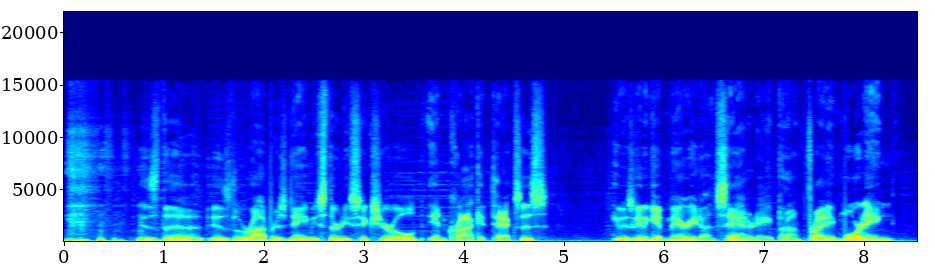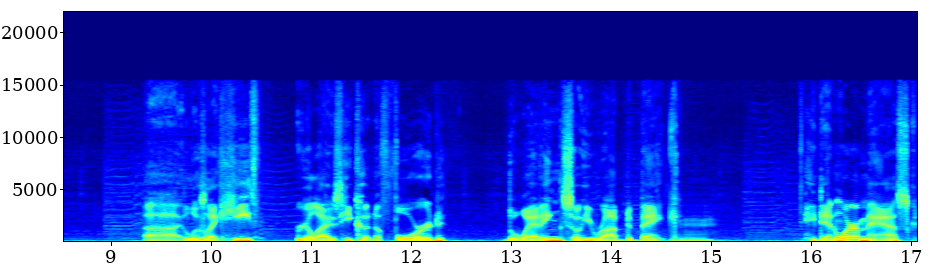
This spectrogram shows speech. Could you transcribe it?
is the is the robber's name. He's 36 year old in Crockett, Texas. He was going to get married on Saturday, but on Friday morning, uh, it looks like Heath realized he couldn't afford the wedding, so he robbed a bank. He didn't wear a mask,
